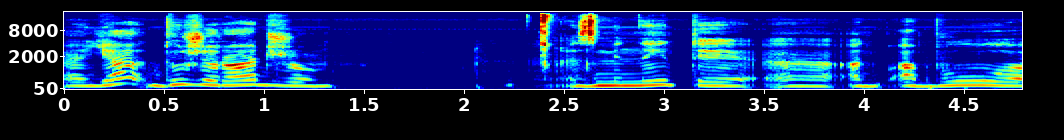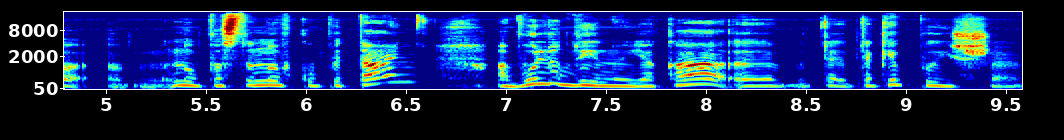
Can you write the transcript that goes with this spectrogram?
Я дуже раджу змінити е, або е, ну, постановку питань, або людину, яка е, таке пише.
